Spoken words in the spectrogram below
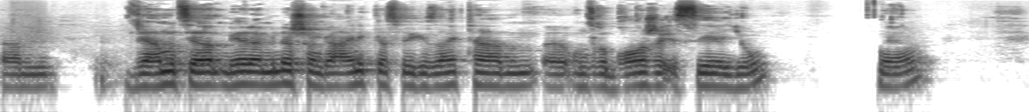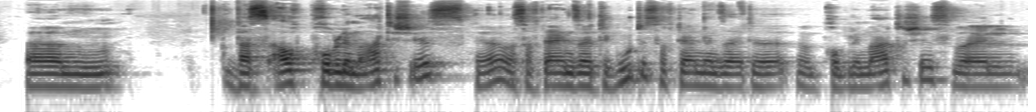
Ähm, wir haben uns ja mehr oder minder schon geeinigt, dass wir gesagt haben, äh, unsere Branche ist sehr jung. Ja. Ähm, was auch problematisch ist, ja, was auf der einen Seite gut ist, auf der anderen Seite äh, problematisch ist, weil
